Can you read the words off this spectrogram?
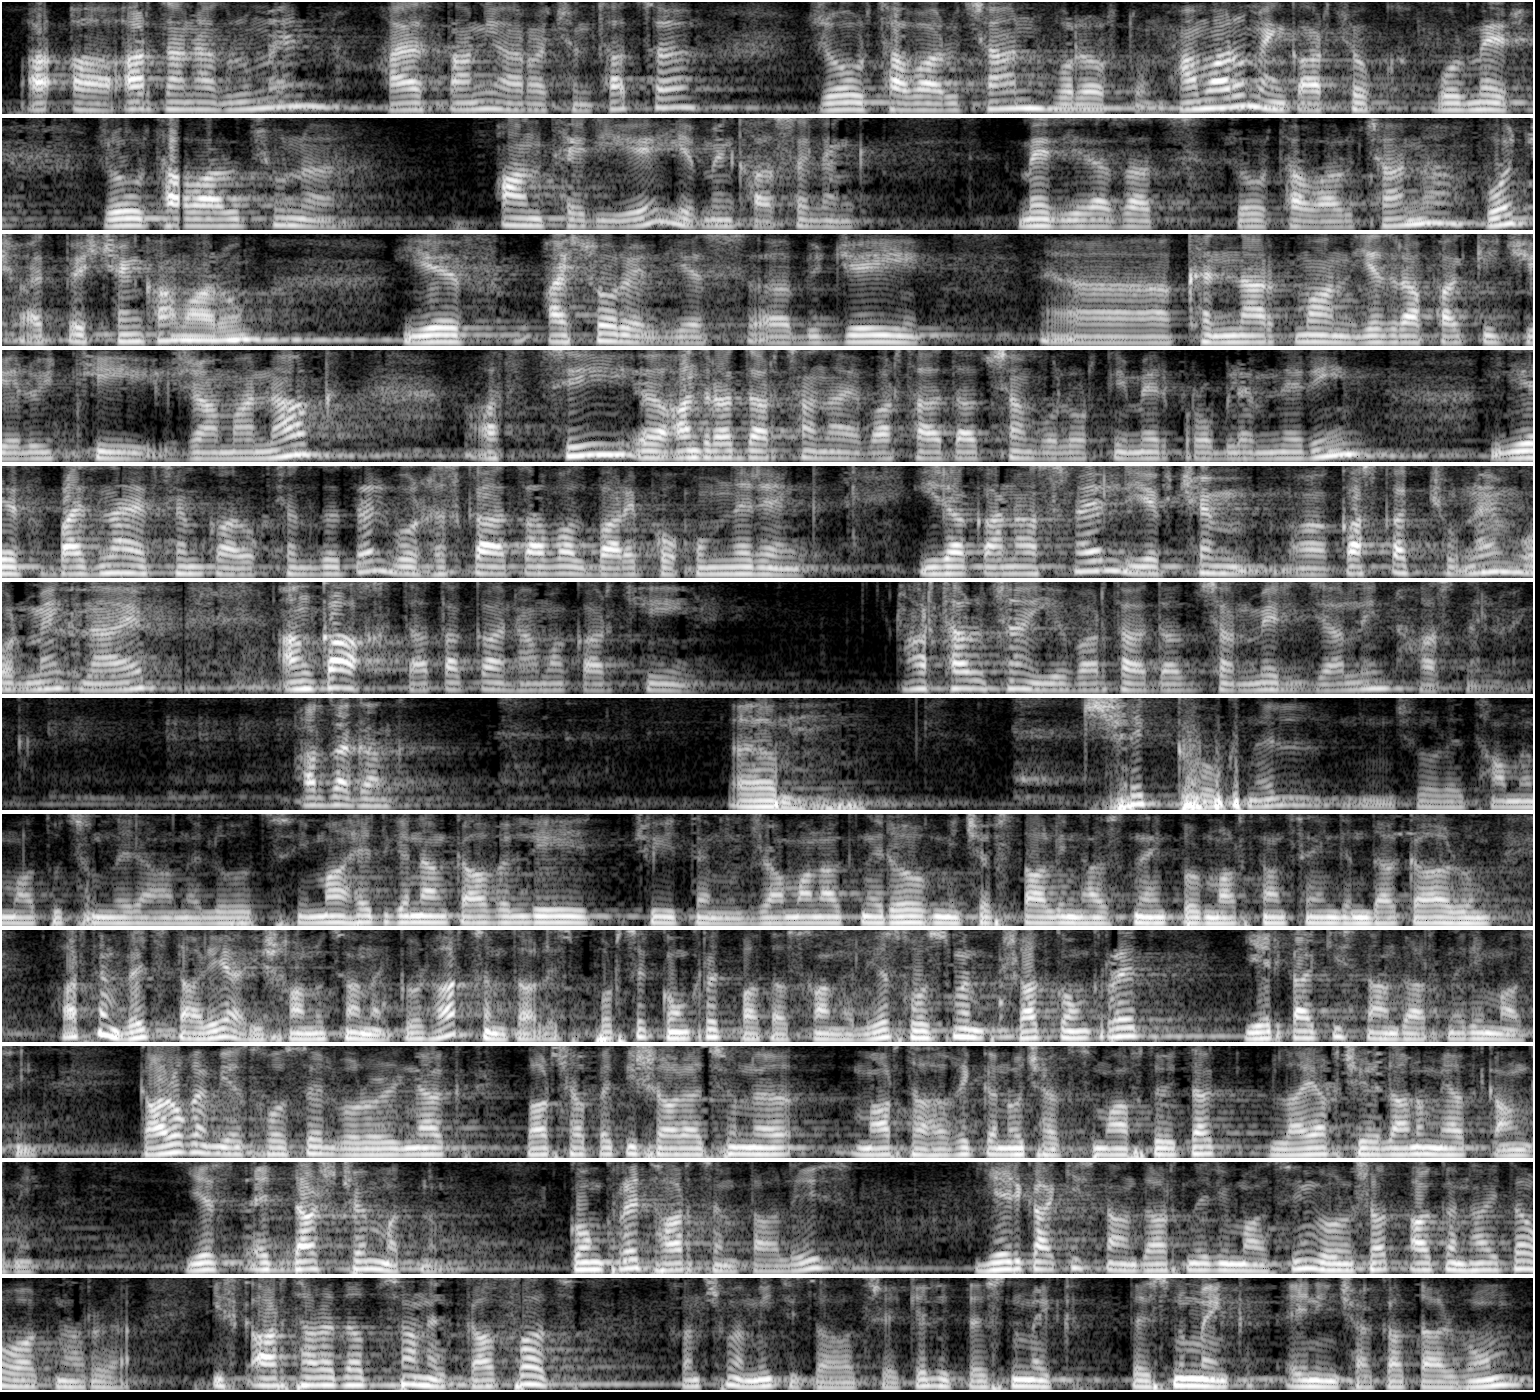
արձանագրում են Հայաստանի առաջընթացը ժողովրդավարության ոլորտում։ Համարում ենք արդյոք, որ մեր ժողովրդավարությունը անթերի է եւ մենք հասել ենք մեր երազած ժողովրդավարությանը, ոչ, այդպես չենք համարում եւ այսօր էլ ես բյուջեի քննարկման եզրափակիչ ելույթի ժամանակ ասցի անդրադարձա նաև արդարադատության ոլորտի մեր խնդիրներին եւ բայց նաև չեմ կարող չընդգծել, որ հսկայածավալ բարեփոխումներ ենք իրականացնել եւ չեմ կասկած չունեմ, որ մենք նաև անկախ դատական համակարգի արդարության եւ արդարադատության մեր իդեալին հասնելու ենք։ Արձագանք չեք հոգնել ինչ որ այդ համեմատությունները անելուց հիմա հետ գնանք ավելի, չգիտեմ, ժամանակներով միջև Ստալին հասնենք, որ մարդկանց են գնդակարում։ Արդեն 6 տարի է իշխանության եք, որ հարց եմ տալիս, փորձեք կոնկրետ պատասխանել։ Ես խոսում եմ շատ կոնկրետ երկակի ստանդարտների մասին։ Կարող եմ ես խոսել, որ օրինակ վարչապետի շարացյունը մարդահաղի կնոջ հակցում ավտորիտակ լայախ չելանում մի հատ կանգնի։ Ես այդ դաշ չեմ մտնում։ Կոնկրետ հարց եմ տալիս երկակի ստանդարտների մասին, որոնք շատ ակնհայտ է ու ակնառու է։ Իսկ արդարադատության հետ կապված խնդրում եմ մի ծիծաղացրեք, էլի տեսնում եք, տեսնում ենք այն ինչա կատարվում,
